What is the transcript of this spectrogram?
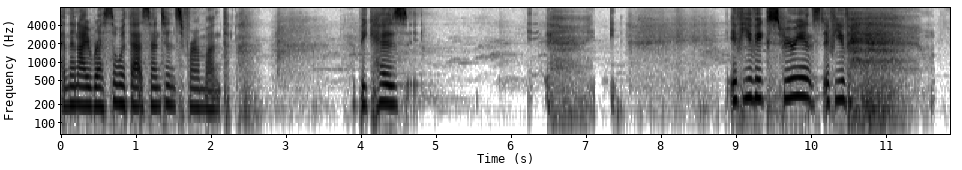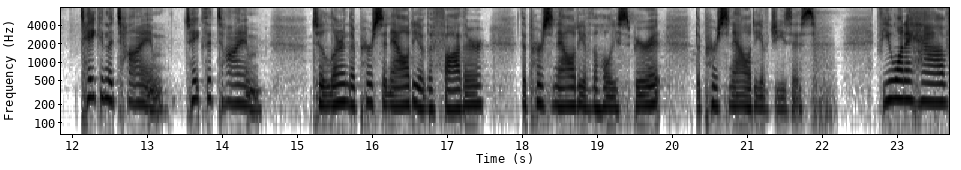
and then I wrestle with that sentence for a month. Because if you've experienced, if you've taken the time, take the time to learn the personality of the Father, the personality of the Holy Spirit, the personality of Jesus. If you want to have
